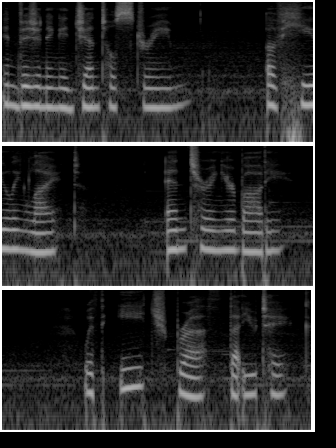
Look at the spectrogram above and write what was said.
Envisioning a gentle stream of healing light entering your body with each breath that you take.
